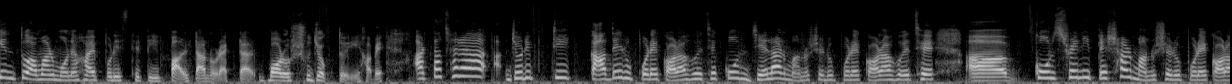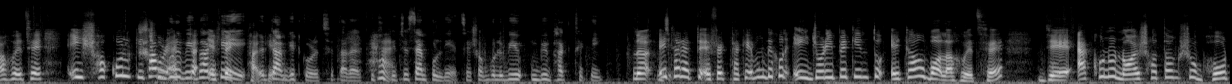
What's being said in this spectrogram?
কিন্তু আমার মনে হয় পরিস্থিতি পাল্টানোর একটা বড় সুযোগ তৈরি হবে। আর তাছাড়া জরিপটি কাদের উপরে করা হয়েছে কোন জেলার মানুষের উপরে করা হয়েছে কোন শ্রেণি পেশার মানুষের উপরে করা হয়েছে এই সকল কিছুর একটা এফেক্ট থাকে। টার্গেট করেছে তারা কিছু। কিছু স্যাম্পল নিয়েছে সবগুলো বিভাগ থেকেই। না এটার একটা এফেক্ট থাকে এবং দেখুন এই জরিপে কিন্তু এটাও বলা হয়েছে যে এখনও নয় শতাংশ ভোট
